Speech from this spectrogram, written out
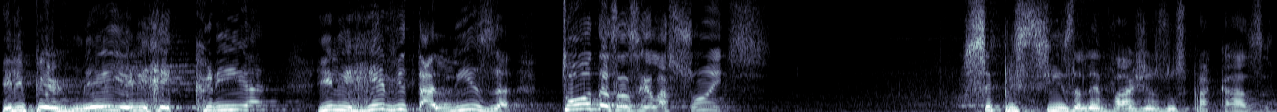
ele permeia, ele recria e ele revitaliza todas as relações. Você precisa levar Jesus para casa.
